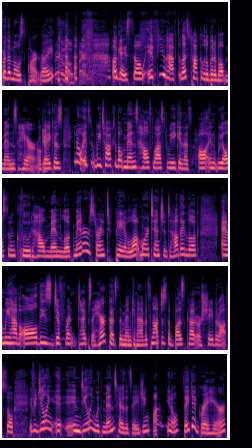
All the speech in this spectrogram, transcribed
for the most part right for the most part. Okay, so if you have to, let's talk a little bit about men's hair, okay? Yep. Because you know, it's we talked about men's health last week, and that's all. And we also include how men look. Men are starting to pay a lot more attention to how they look, and we have all these different types of haircuts that men can have. It's not just a buzz cut or shave it off. So if you're dealing in dealing with men's hair that's aging, uh, you know, they get gray hair.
